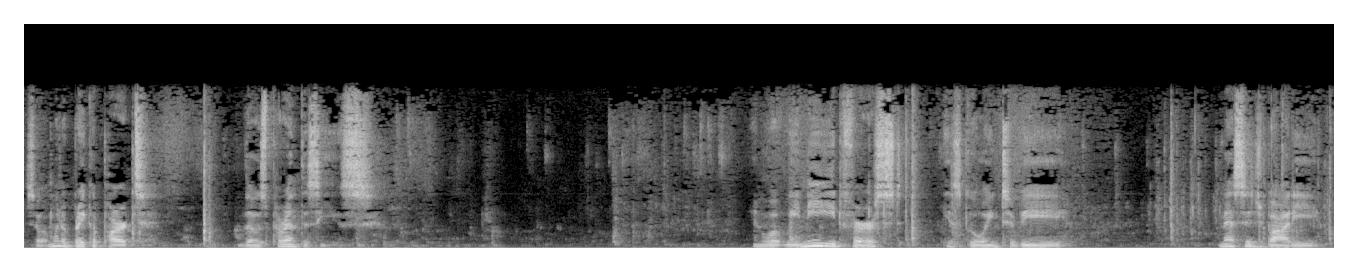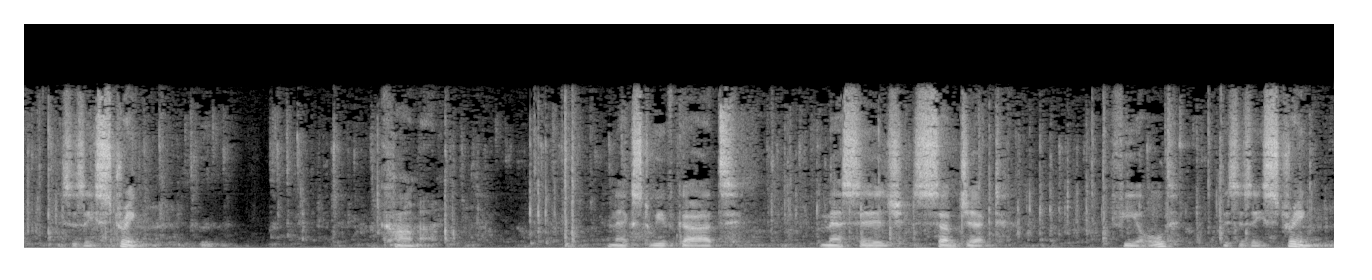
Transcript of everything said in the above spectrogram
So I'm going to break apart those parentheses. And what we need first is going to be message body, this is a string, comma. Next we've got message subject field. This is a string.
